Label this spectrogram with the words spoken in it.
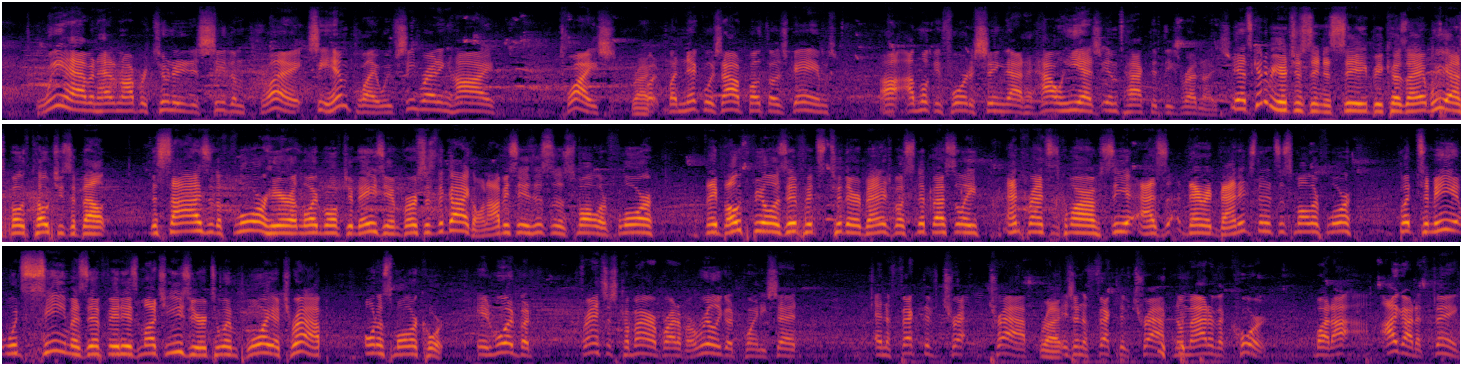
We haven't had an opportunity to see them play, see him play. We've seen Reading High twice, Right. but, but Nick was out both those games. Uh, I'm looking forward to seeing that, how he has impacted these Red Knights. Yeah, it's going to be interesting to see because I, we asked both coaches about the size of the floor here at Lloyd Wolf Gymnasium versus the Geigle. And obviously, this is a smaller floor. They both feel as if it's to their advantage. Both Snip Esterly and Francis Kamara see it as their advantage that it's a smaller floor. But to me, it would seem as if it is much easier to employ a trap on a smaller court. It would, but Francis Kamara brought up a really good point. He said, an effective tra- trap Right. is an effective trap, no matter the court. But I, I got to think,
